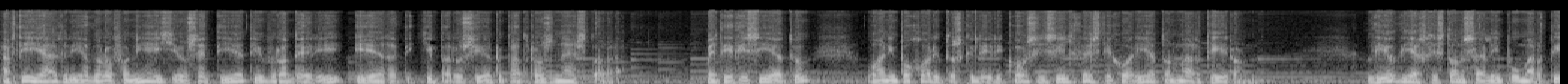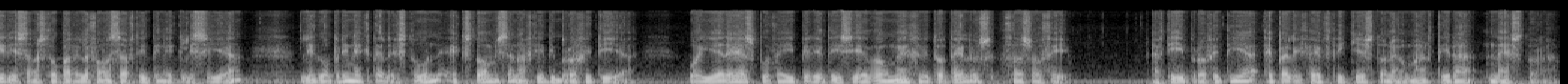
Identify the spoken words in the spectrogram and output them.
Αυτή η άγρια δολοφονία είχε ως αιτία τη βροντερή ιερατική παρουσία του πατρός Νέστορα. Με τη θυσία του, ο ανυποχώρητος κληρικός εισήλθε στη χωρία των μαρτύρων. Δύο διαχριστών σαλί που μαρτύρησαν στο παρελθόν σε αυτή την εκκλησία, λίγο πριν εκτελεστούν, εξτόμησαν αυτή την προφητεία. Ο ιερέας που θα υπηρετήσει εδώ μέχρι το τέλος θα σωθεί. Αυτή η προφητεία επαληθεύθηκε στο νεομάρτυρα Νέστορα.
